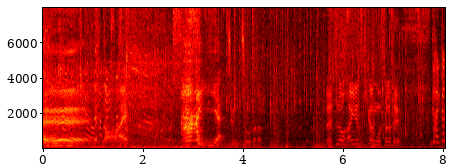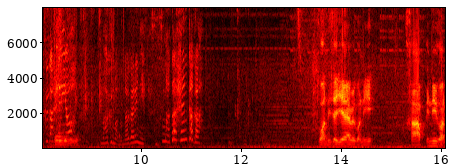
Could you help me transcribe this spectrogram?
เออ เรียบร้อยอ้ายอะ 別の配熱機関を探せ外角が โอ้ 変容マグマの流れにまた変化が ก่อนที่จะแย่ไปกว่านี้ ครับไอ้นี่ก่อน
